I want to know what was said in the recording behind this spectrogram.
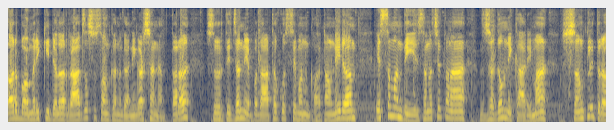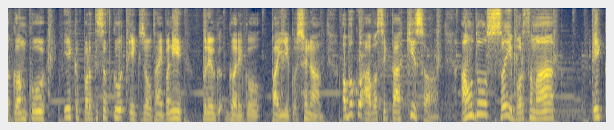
अर्ब अमेरिकी डलर राजस्व सङ्कलन गर्ने गर्छन्। तर सुर्तीजन्य पदार्थको सेवन घटाउने र यस सम्बन्धी जनचेतना जगाउने कार्यमा सङ्कलित रकमको एक प्रतिशतको एक चौथाइ पनि प्रयोग गरेको पाइएको छैन। अबको आवश्यकता के छ? आउँदो सय वर्षमा एक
